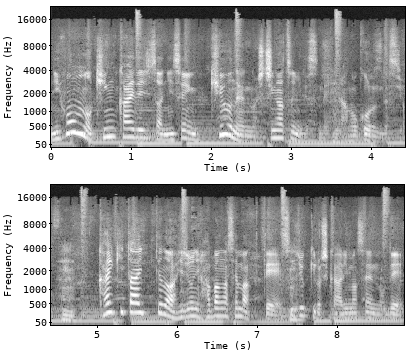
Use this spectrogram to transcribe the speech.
日本の近海で実は2009年の7月にですね、あの起こるんですよ。海気帯っていうのは非常に幅が狭くて数十キロしかありませんので、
